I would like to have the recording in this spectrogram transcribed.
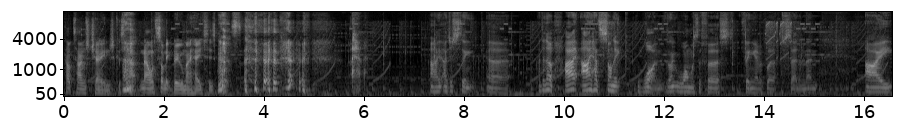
How times change, because now, now on Sonic Boom I hate his guts. I, I just think uh, I don't know. I, I had Sonic One. Sonic One was the first thing I ever played. I just said, and then I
